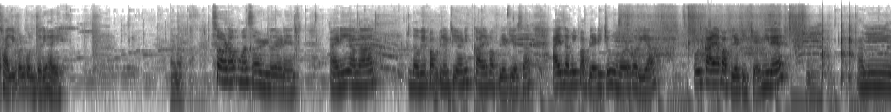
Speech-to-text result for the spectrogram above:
खाली पण कोणतरी आहे. सणक मासो हाडलो ताणें आनी हांगा धवे पापलेटी आनी काळे पापलेटी आसा आयज आमी पापलेटीचें हुमण करुया. पूण काळ्या पापलेटीचे. निरे आमी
